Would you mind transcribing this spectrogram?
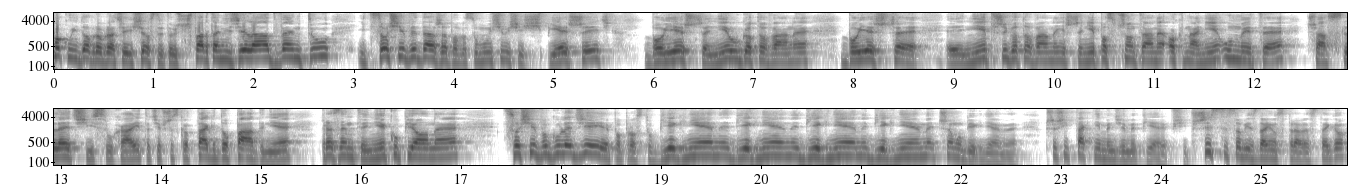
Pokój dobro, bracia i siostry, to już czwarta niedziela Adwentu i co się wydarza? Po prostu musimy się śpieszyć, bo jeszcze nie ugotowane, bo jeszcze e, nie przygotowane, jeszcze nie posprzątane, okna nie umyte, czas leci, słuchaj, to cię wszystko tak dopadnie, prezenty nie kupione, co się w ogóle dzieje? Po prostu biegniemy, biegniemy, biegniemy, biegniemy. Czemu biegniemy? Przecież i tak nie będziemy pierwsi. Wszyscy sobie zdają sprawę z tego,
